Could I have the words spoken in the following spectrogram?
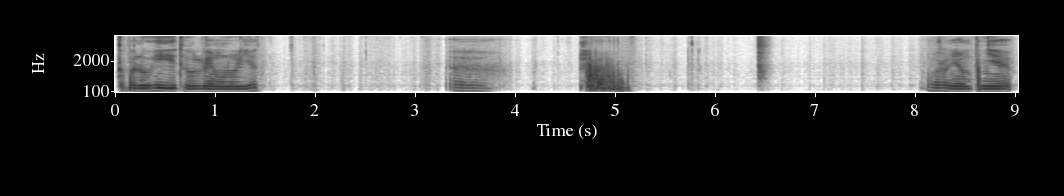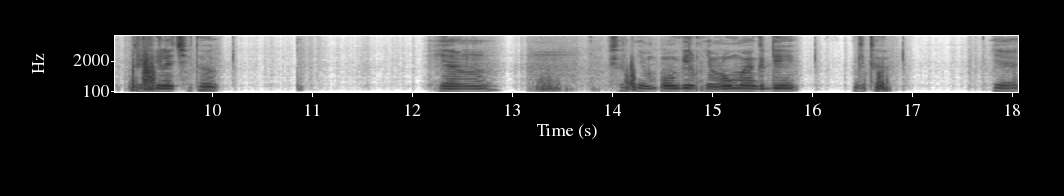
kepenuhi gitu yang lu lihat uh, orang yang punya privilege itu yang punya mobil punya rumah gede gitu. Ya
